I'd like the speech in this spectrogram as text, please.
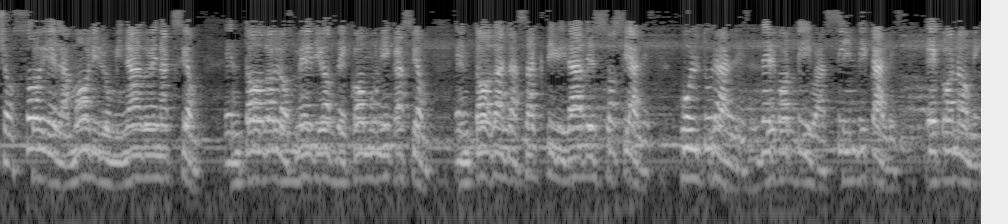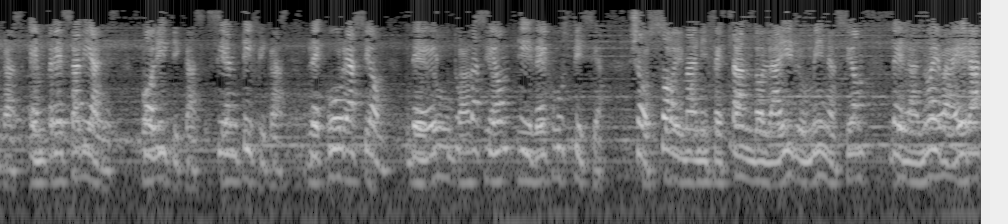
Yo soy el amor iluminado en acción en todos los medios de comunicación, en todas las actividades sociales, culturales, deportivas, sindicales, económicas, empresariales, políticas, científicas, de curación, de educación y de justicia. Yo soy manifestando la iluminación de la nueva era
